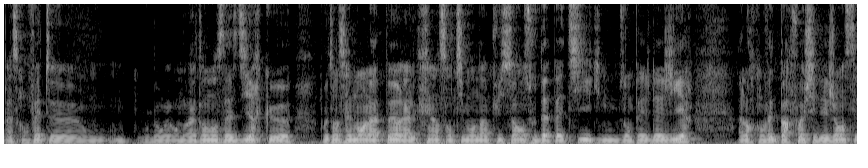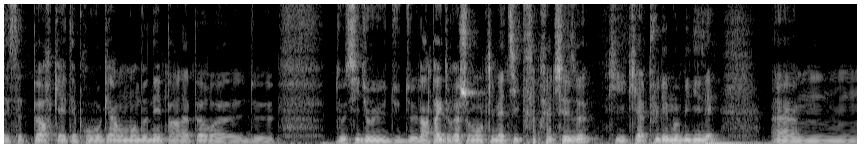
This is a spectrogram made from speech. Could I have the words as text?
parce qu'en fait, on, aurait tendance à se dire que potentiellement la peur, elle crée un sentiment d'impuissance ou d'apathie qui nous empêche d'agir. Alors qu'en fait, parfois chez les gens, c'est cette peur qui a été provoquée à un moment donné par la peur euh, de, aussi de l'impact du réchauffement climatique très près de chez eux, qui, a pu les mobiliser. Euh,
